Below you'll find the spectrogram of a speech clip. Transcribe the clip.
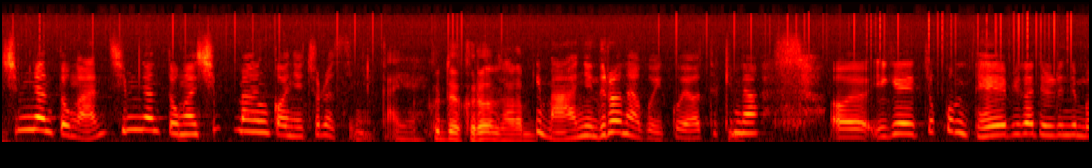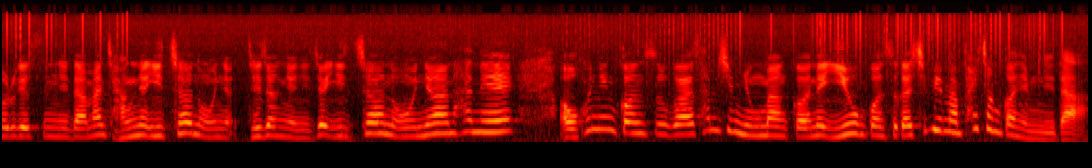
10년 동안 10년 동안 10만 건이 줄었으니까 예. 근데 그런 사람 이 많이 늘어나고 있고요. 특히나 어, 이게 조금 대비가 되는지 모르겠습니다만 작년 2005년 재작년이죠. 2005년 한 해 어, 혼인 건수가 36만 건에 이혼 건수가 12만 8천 건입니다.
